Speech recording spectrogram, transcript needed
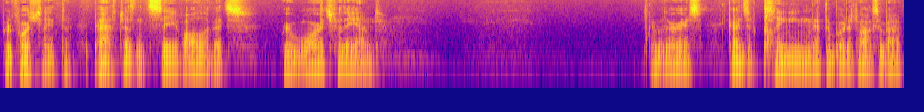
But fortunately, the path doesn't save all of its rewards for the end. The various kinds of clinging that the Buddha talks about.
